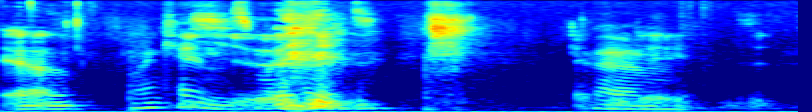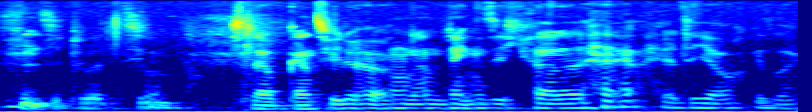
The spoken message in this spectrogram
Ja. Man kennt's, Ich, man äh, kennt's. Everyday Si- Situation. Ich glaube, ganz viele hören dann denken sich gerade, hätte ich auch gesagt.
